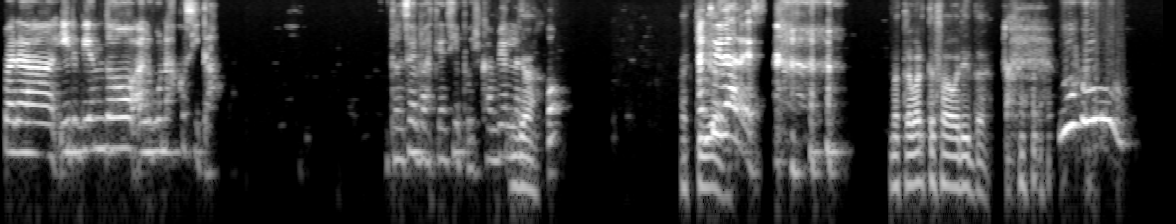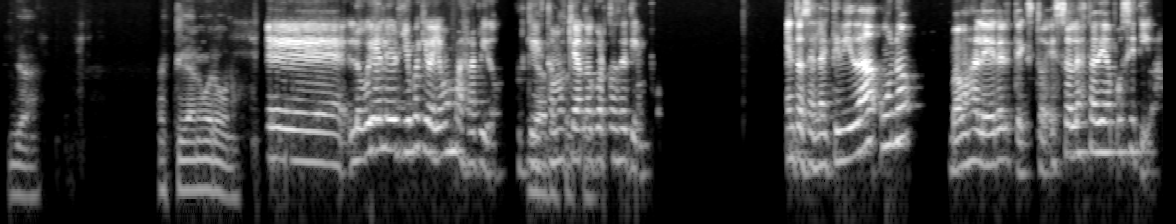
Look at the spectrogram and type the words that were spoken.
para ir viendo algunas cositas. Entonces, Bastián, si podéis cambiar la Ya. Oh, Actividades. actividades. Nuestra parte favorita. Ya. Actividad número uno. Eh, lo voy a leer yo para que vayamos más rápido, porque Ya, estamos perfecto. quedando cortos de tiempo. Entonces, la actividad 1, vamos a leer el texto, es solo esta diapositiva.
